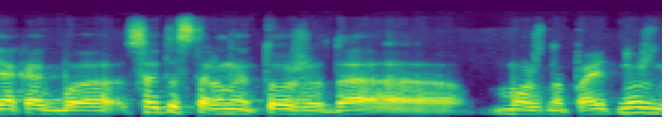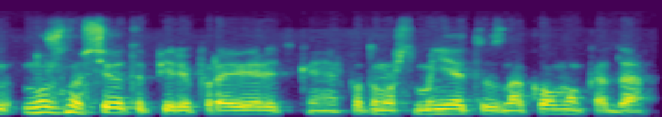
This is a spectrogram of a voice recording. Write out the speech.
я как бы с этой стороны тоже, да, можно понять. Нужно, нужно все это перепроверить, конечно, потому что мне это знакомо, когда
